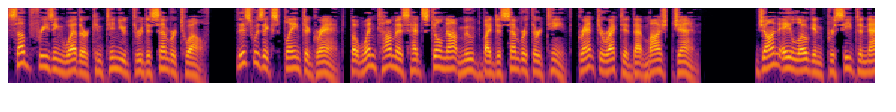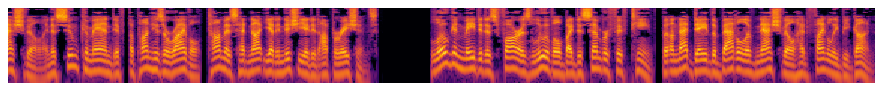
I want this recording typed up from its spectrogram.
Sub-freezing weather continued through December 12. This was explained to Grant, but when Thomas had still not moved by December 13, Grant directed that Maj. Gen. John A. Logan proceed to Nashville and assume command if, upon his arrival, Thomas had not yet initiated operations. Logan made it as far as Louisville by December 15, but on that day the Battle of Nashville had finally begun.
